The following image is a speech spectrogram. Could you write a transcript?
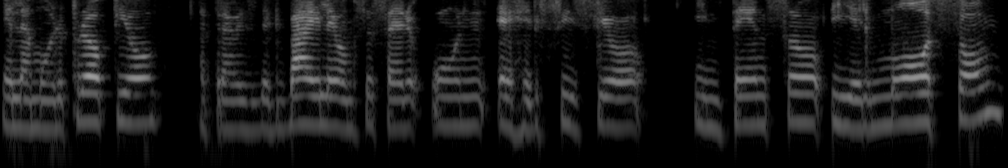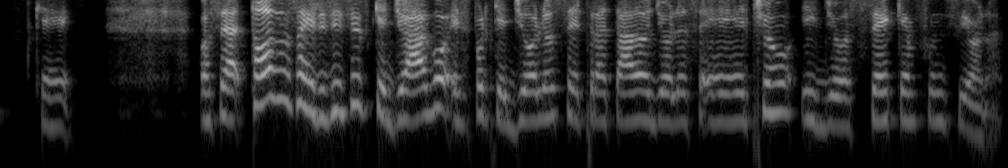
el amor propio a través del baile. Vamos a hacer un ejercicio intenso y hermoso que o sea, todos los ejercicios que yo hago es porque yo los he tratado, yo los he hecho y yo sé que funciona.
